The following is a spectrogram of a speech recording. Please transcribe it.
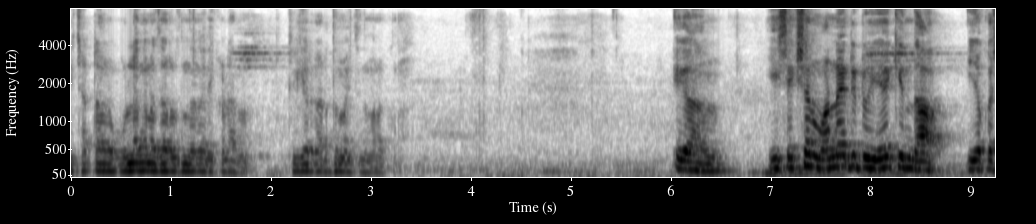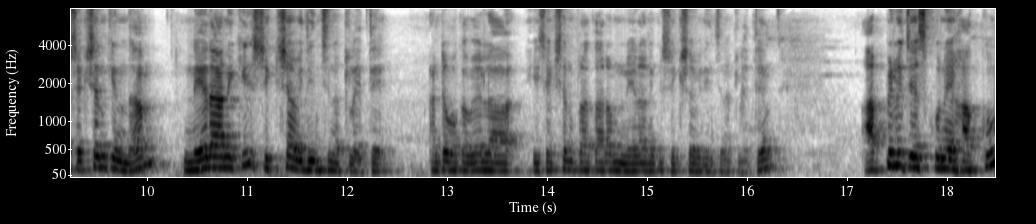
ఈ చట్టం ఉల్లంఘన జరుగుతుందనేది ఇక్కడ క్లియర్గా అర్థమవుతుంది మనకు. ఇక ఈ section one ninety two A కింద ఈ యొక్క సెక్షన్ కింద నేరానికి శిక్ష విధించినట్లయితే అంటే ఒకవేళ ఈ సెక్షన్ ప్రకారం నేరానికి శిక్ష విధించినట్లయితే అప్పీలు చేసుకునే హక్కు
